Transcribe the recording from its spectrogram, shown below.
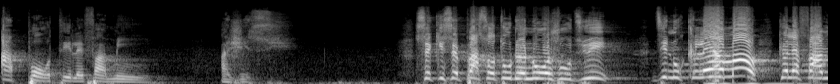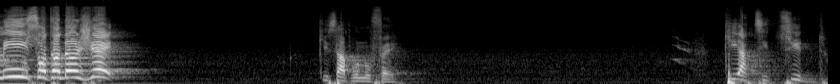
apporter les familles à Jésus. Ce qui se passe autour de nous aujourd'hui dit nous clairement que les familles sont en danger. Qui ça pour nous faire? Qui attitude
